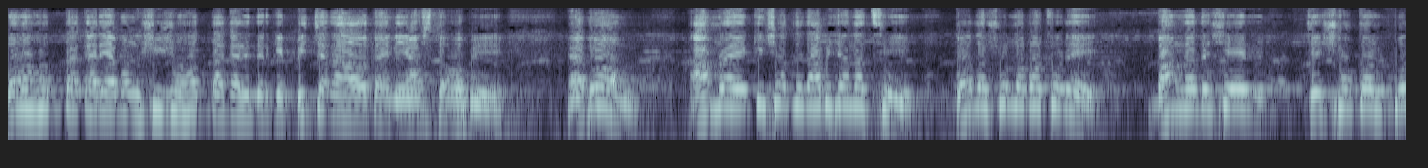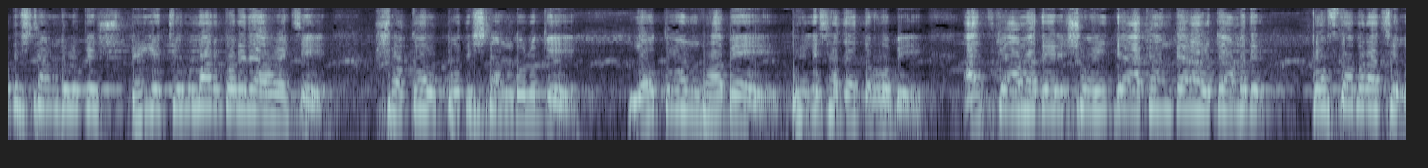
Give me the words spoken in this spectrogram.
গণহত্যাকারী এবং শিশু হত্যাকারীদেরকে বিচারের আওতায় নিয়ে আসতে হবে। এবং আমরা একই সাথে দাবি জানাচ্ছি, গত ষোলো বছরে বাংলাদেশের যে সকল প্রতিষ্ঠানগুলোকে ভেঙে চুরমার করে দেওয়া হয়েছে, সকল প্রতিষ্ঠানগুলোকে নতুনভাবে ঢেলে সাজাতে হবে। আজকে আমাদের শহীদদের আকাঙ্ক্ষার আলোকে আমাদের প্রস্তাবনা ছিল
